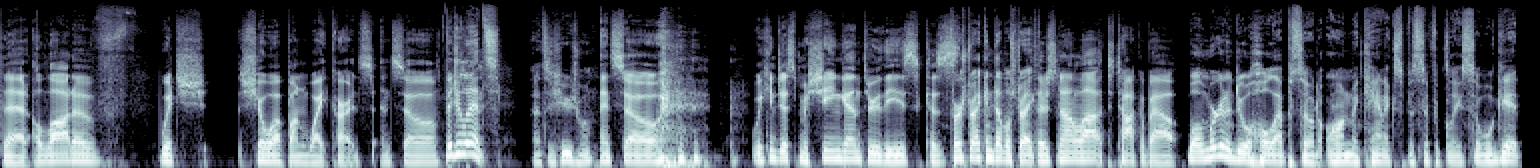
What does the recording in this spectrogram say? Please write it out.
that a lot of which show up on white cards, and so Vigilance, that's a huge one. and so we can just machine gun through these because first strike and double strike. there's not a lot to talk about. Well, and we're going to do a whole episode on mechanics specifically, so we'll get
